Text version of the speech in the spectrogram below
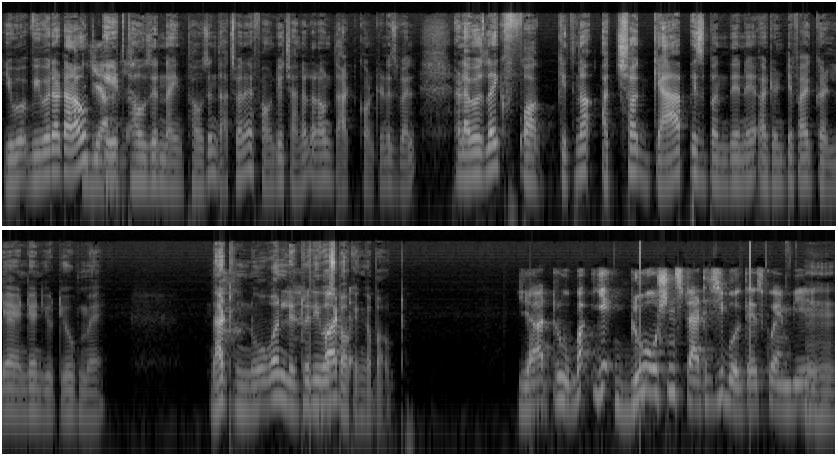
You were, we were at around Yeah, yeah. 8,000, 9,000. That's when I found your channel around that content as well. And I was like, fuck, कितना अच्छा gap इस बंदे ने identify कर लिया Indian YouTube में. That no one literally was But- talking about. या ट्रू बट ये ब्लू ओशन स्ट्रेटजी बोलते हैं इसको एमबीए ए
